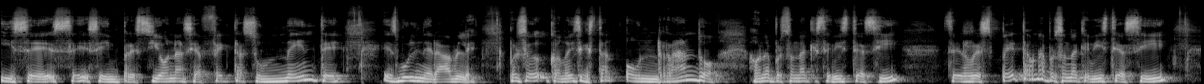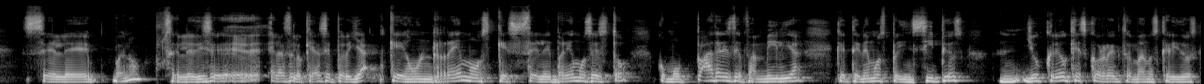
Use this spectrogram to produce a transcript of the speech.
y se, se, impresiona, se afecta, su mente es vulnerable. Por eso cuando dice que están honrando a una persona que se viste así, se respeta a una persona que viste así, se le, bueno, se le dice, eh, él hace lo que hace, pero ya que honremos, que celebremos esto como padres de familia, que tenemos principios, yo creo que es correcto, hermanos queridos,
